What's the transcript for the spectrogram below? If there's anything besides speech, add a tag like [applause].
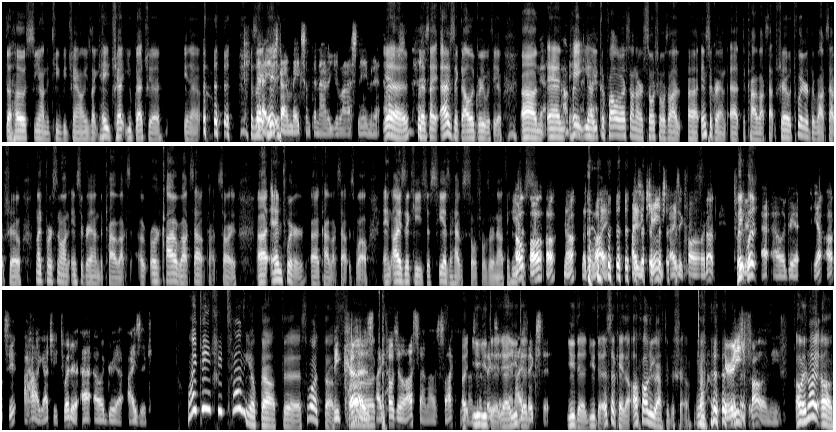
the host, you know, on the TV channel. He's like, "Hey, Chet, you betcha," you know. [laughs] it's yeah, like, you hey, just gotta make something out of your last name and it yeah, that's like Isaac. I'll agree with you. Um, Yeah, and hey, you know, you can follow us on our socials on uh, Instagram at the Kyle Rocks Out Show, Twitter the Rocks Out Show, my personal on Instagram the Kyle Rocks or, or Kyle Rocks Out. God, sorry, uh, and Twitter uh, Kyle Rocks Out as well. And Isaac, he's just he doesn't have socials or nothing. He Oh, just oh, oh, no, that's a lie. [laughs] Isaac changed. Isaac followed up. Wait, Twitter what? At Alegria. Yeah, oh, see it? Aha, I got you. Twitter at Allegria Isaac. Why didn't you tell me about this? What the? Because fuck? I told you the last time I was slacking. Uh, I was you- you did, it, yeah, you I did. fixed it. you did, you did. It's okay though. I'll follow you after the show. You already [laughs] follow me. oh, and I oh.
